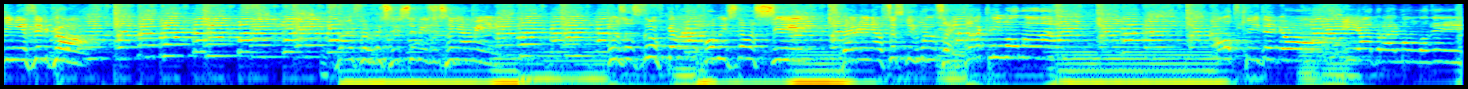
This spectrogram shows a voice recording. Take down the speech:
Nie tylko z najserdeczniejszymi życzeniami. Dużo zdrówka, pomyślności, spełnienia wszystkich marzeń. Dla Limona, od Kiedego i Adra Mondodi.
